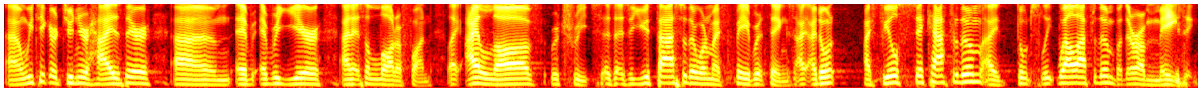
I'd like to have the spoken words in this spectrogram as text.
And we take our junior highs there um, every, every, year, and it's a lot of fun. Like I love retreats. As, as a youth pastor, they're one of my favorite things. I, I don't I feel sick after them. I don't sleep well after them, but they're amazing.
